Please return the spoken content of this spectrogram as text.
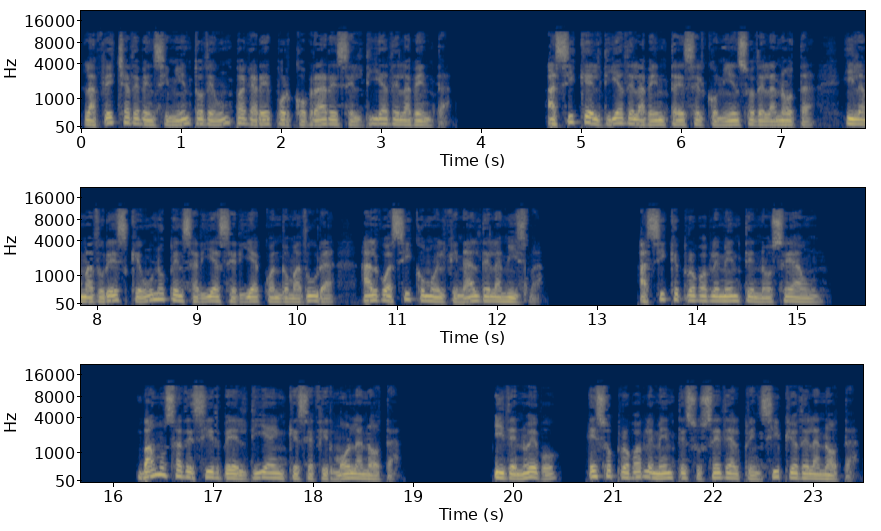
la fecha de vencimiento de un pagaré por cobrar es el día de la venta. Así que el día de la venta es el comienzo de la nota, y la madurez que uno pensaría sería cuando madura, algo así como el final de la misma. Así que probablemente no sea aún. Vamos a decir B el día en que se firmó la nota. Y de nuevo, eso probablemente sucede al principio de la nota.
